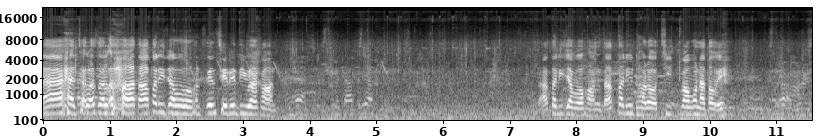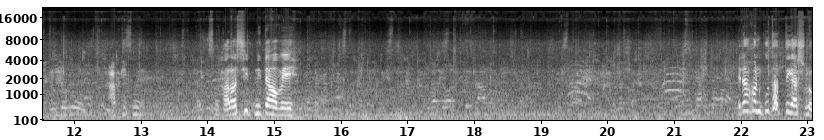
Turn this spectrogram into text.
হ্যাঁ চলো চলো, তাড়াতাড়ি যাব। ট্রেন ছেড়ে দিব এখন। তাড়াতাড়ি যাব হন তাড়াতাড়ি ধরো সিট পাবো না তবে। ভালো সিট নিতে হবে। এটা এখন কোথার থেকে আসলো?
